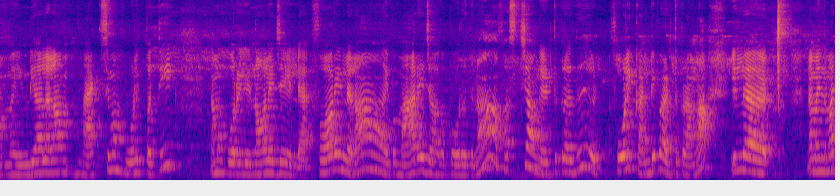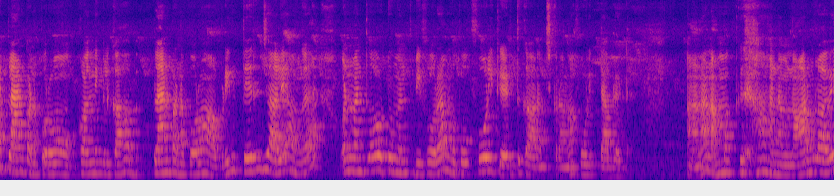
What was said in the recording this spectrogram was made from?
நம்ம இந்தியாவிலலாம் மேக்ஸிமம் ஃபோலிக் பற்றி நமக்கு ஒரு நாலேஜே இல்லை. ஃபாரின்லலாம் இப்போ மேரேஜ் ஆக போகிறதுனா ஃபஸ்ட்டு அவங்க எடுத்துக்கிறது ஃபோலிக் கண்டிப்பாக எடுத்துக்கிறாங்களா? இல்லை நம்ம இந்த மாதிரி பிளான் பண்ண போகிறோம் குழந்தைங்களுக்காக பிளான் பண்ண போகிறோம் அப்படின்னு தெரிஞ்சாலே அவங்க ஒன் மந்த்தோ டூ மந்த் பிஃபோராக அவங்க ஃபோலிக் எடுத்துக்க ஆரம்பிச்சுக்கிறாங்க ஃபோலிக் டேப்லெட் ஆனால் நமக்கு நம்ம நார்மலாகவே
